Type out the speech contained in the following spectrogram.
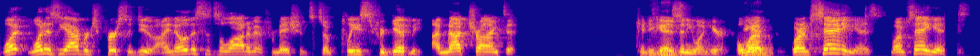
what what does the average person do i know this is a lot of information so please forgive me i'm not trying to confuse anyone here but what I'm, what I'm saying is what i'm saying is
